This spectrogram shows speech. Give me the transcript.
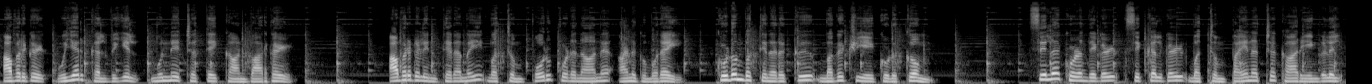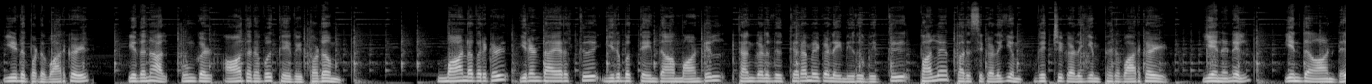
அவர்கள் உயர் கல்வியில் முன்னேற்றத்தை காண்பார்கள். அவர்களின் திறமை மற்றும் பொறுப்புடனான அணுகுமுறை குடும்பத்தினருக்கு மகிழ்ச்சியை கொடுக்கும். சில குழந்தைகள் சிக்கல்கள் மற்றும் பயனற்ற காரியங்களில் ஈடுபடுவார்கள். இதனால் உங்கள் ஆதரவு தேவைப்படும். மாணவர்கள் இரண்டாயிரத்து இருபத்தைந்தாம் ஆண்டில் தங்களது திறமைகளை நிரூபித்து பல பரிசுகளையும் வெற்றிகளையும் பெறுவார்கள். ஏனெனில் இந்த ஆண்டு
